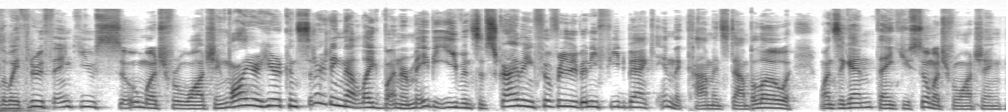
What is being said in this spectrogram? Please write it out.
all the way through, thank you so much for watching. While you're here, consider hitting that like button or maybe even subscribing. Feel free to leave any feedback in the comments down below. Once again, thank you so much for watching.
